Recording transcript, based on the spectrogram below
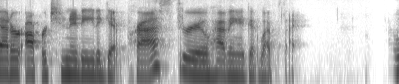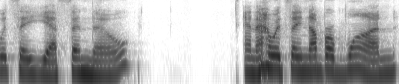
better opportunity to get press through having a good website? I would say yes and no. And I would say number one,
